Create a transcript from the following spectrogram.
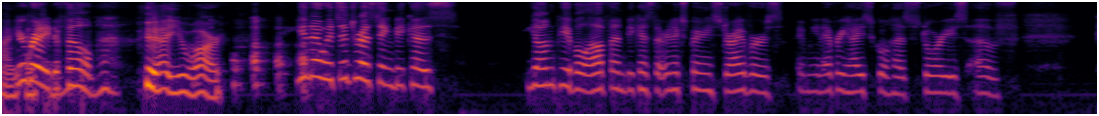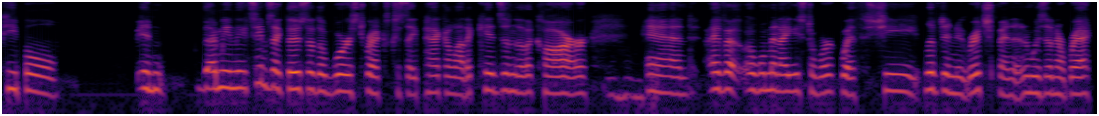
I ready to film. Yeah, you are. you know, it's interesting because young people often, because they're inexperienced drivers, I mean, every high school has stories of people in. I mean, it seems like those are the worst wrecks because they pack a lot of kids into the car. Mm-hmm. And I have a, a woman I used to work with. She lived in New Richmond and was in a wreck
